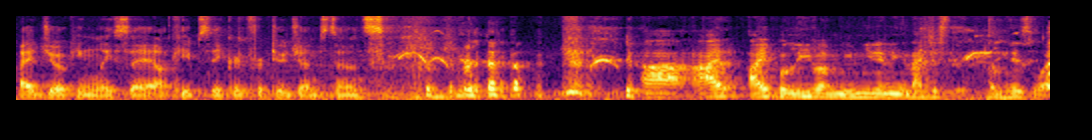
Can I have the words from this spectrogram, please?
I jokingly say I'll keep secret for two gemstones. Uh, I I believe him immediately, and I just him his way.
